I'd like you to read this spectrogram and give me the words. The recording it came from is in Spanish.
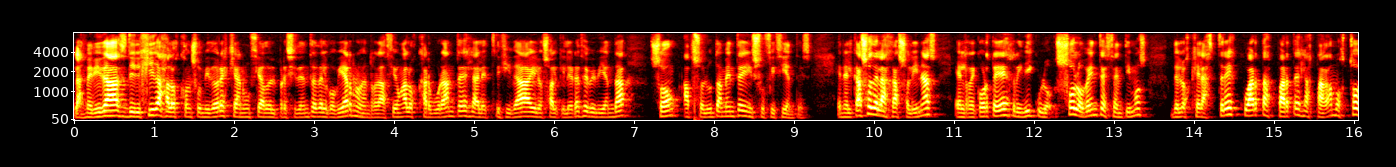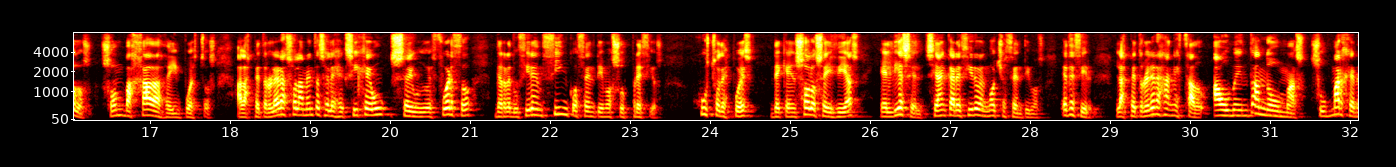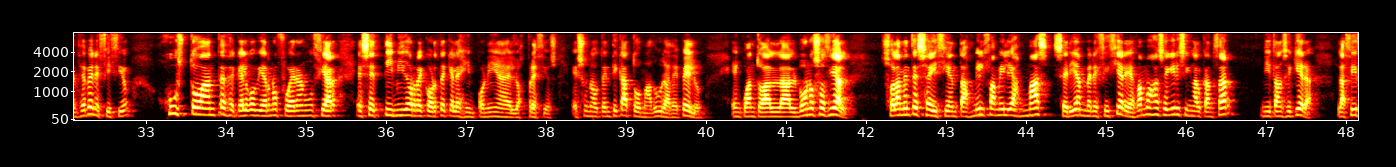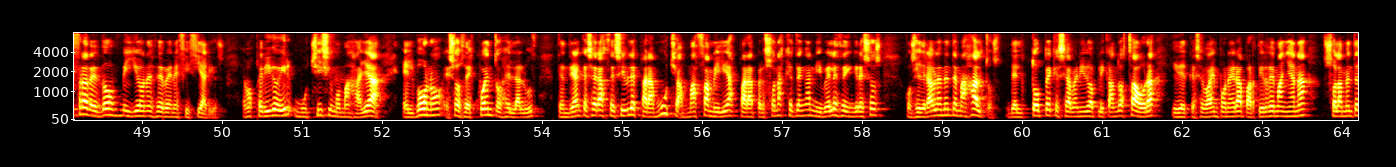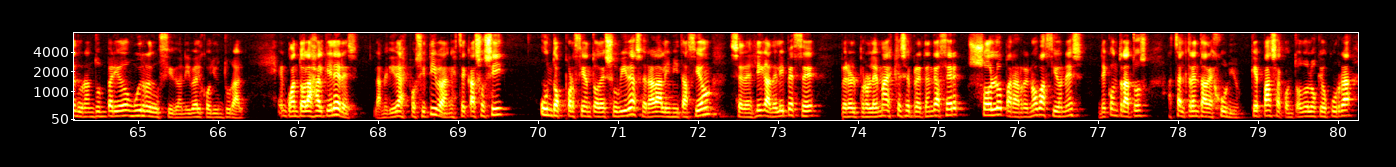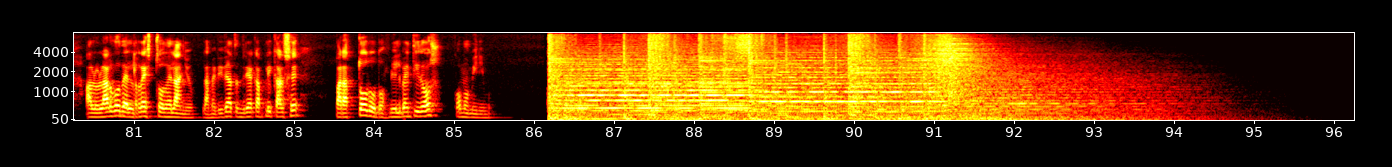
Las medidas dirigidas a los consumidores que ha anunciado el presidente del gobierno en relación a los carburantes, la electricidad y los alquileres de vivienda son absolutamente insuficientes. En el caso de las gasolinas, el recorte es ridículo, solo 20 céntimos, de los que las tres cuartas partes las pagamos todos, son bajadas de impuestos. A las petroleras solamente se les exige un pseudo esfuerzo de reducir en 5 céntimos sus precios, justo después de que en solo 6 días el diésel se ha encarecido en 8 céntimos. Es decir, las petroleras han estado aumentando aún más sus márgenes de beneficio justo antes de que el gobierno fuera a anunciar ese tímido recorte que les imponía en los precios. Es una auténtica tomadura de pelo. En cuanto al, al bono social, solamente 600.000 familias más serían beneficiarias. Vamos a seguir sin alcanzar ni tan siquiera la cifra de 2 millones de beneficiarios. Hemos pedido ir muchísimo más allá. El bono, esos descuentos en la luz, tendrían que ser accesibles para muchas más familias, para personas que tengan niveles de ingresos considerablemente más altos del tope que se ha venido aplicando hasta ahora y del que se va a imponer a partir de mañana solamente durante un periodo muy reducido a nivel coyuntural. En cuanto a las alquileres, la medida es positiva, en este caso sí, un 2% de subida será la limitación, se desliga del IPC, pero el problema es que se pretende hacer solo para renovaciones de contratos hasta el 30 de junio. ¿Qué pasa con todo lo que ocurra a lo largo del resto del año? La medida tendría que aplicarse para todo 2022 como mínimo.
